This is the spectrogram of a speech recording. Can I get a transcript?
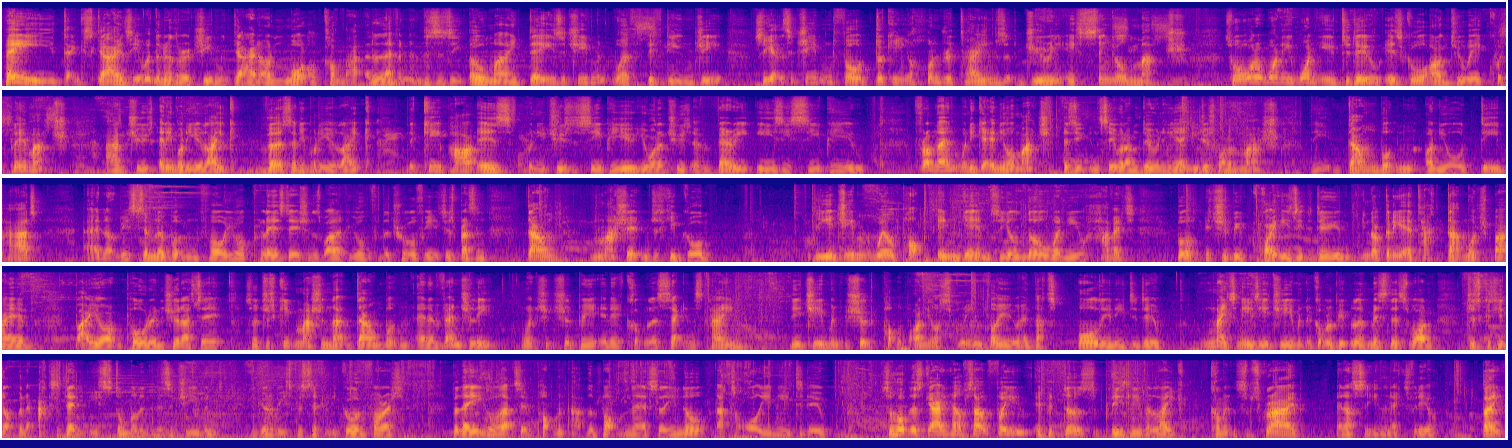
Hey, Dex Guys here with another achievement guide on Mortal Kombat 11. This is the Oh My Days achievement worth 15G. So you get this achievement for ducking 100 times during a single match. So what I want you to do is go onto a quick play match and choose anybody you like versus anybody you like. The key part is when you choose the CPU, you want to choose a very easy CPU. From then, when you get in your match, as you can see what I'm doing here, you just want to mash the down button on your D-pad and it'll be a similar button for your PlayStation as well if you're going for the trophies. Just pressing down, mash it and just keep going. The achievement will pop in-game so you'll know when you have it but it should be quite easy to do. You're not going to get attacked that much by him, by your opponent should I say. So just keep mashing that down button and eventually, which it should be in a couple of seconds time, the achievement should pop up on your screen for you and that's all you need to do nice and easy achievement. A couple of people have missed this one just because you're not going to accidentally stumble into this achievement. You're going to be specifically going for it. But there you go, that's it popping at the bottom there. So you know that's all you need to do. So hope this guide helps out for you. If it does, please leave a like, comment and subscribe. And I'll see you in the next video. Bye.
